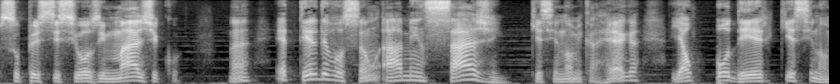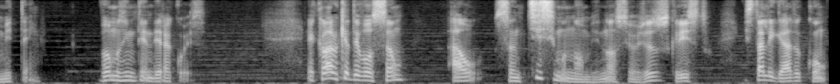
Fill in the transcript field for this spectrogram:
supersticioso e mágico, né? É ter devoção à mensagem que esse nome carrega e ao poder que esse nome tem. Vamos entender a coisa. É claro que a devoção ao Santíssimo Nome de Nosso Senhor Jesus Cristo está ligado com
